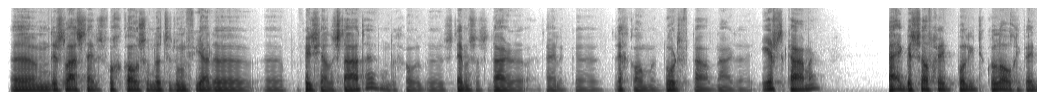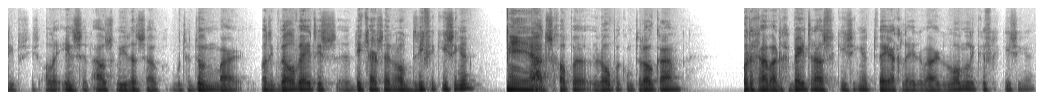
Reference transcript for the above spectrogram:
Ehm, er is de laatste tijd dus voor gekozen om dat te doen via de eh, provinciale staten. Om de, stemmen zoals ze daar eh, uiteindelijk terechtkomen door te vertalen naar de Eerste Kamer. Ja, ik ben zelf geen politicoloog. Ik weet niet precies alle ins en outs hoe je dat zou moeten doen. Maar wat ik wel weet is, dit jaar zijn er al drie verkiezingen. Ja. Waterschappen, Europa komt er ook aan. Vorig jaar waren de gemeenteraadsverkiezingen. Twee jaar geleden waren de landelijke verkiezingen.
